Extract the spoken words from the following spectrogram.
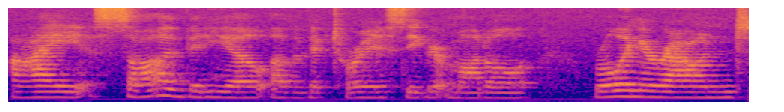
I saw a video of a Victoria's Secret model rolling around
